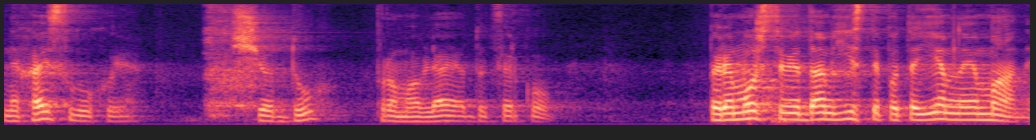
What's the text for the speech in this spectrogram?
нехай слухає, що Дух промовляє до церков. Переможцеві дам їсти потаємної мани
